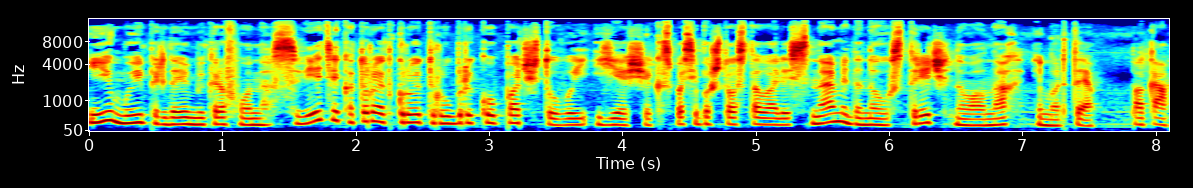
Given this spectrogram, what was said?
И мы передаем микрофон Свете, которая откроет рубрику «Почтовый ящик». Спасибо, что оставались с нами. До новых встреч на волнах МРТ. Пока.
